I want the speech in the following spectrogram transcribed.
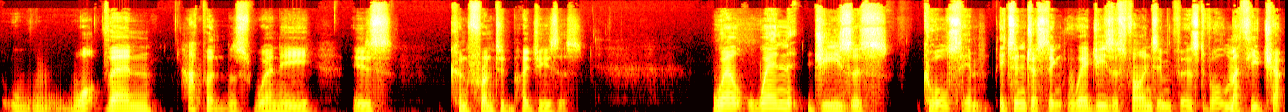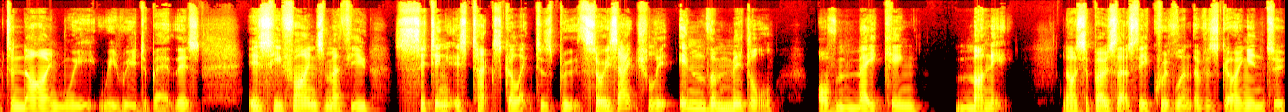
What then happens when he is confronted by Jesus? Well, when Jesus calls him, it's interesting where Jesus finds him, first of all. Matthew chapter 9, we, we read about this, is he finds Matthew sitting at his tax collector's booth. So he's actually in the middle of making money. Now, I suppose that's the equivalent of us going into,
